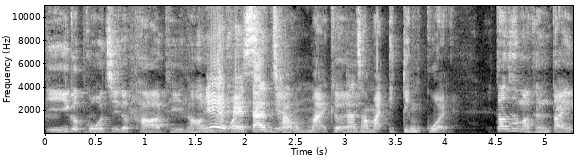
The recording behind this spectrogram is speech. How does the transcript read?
以一个国际的 party，然后你也可以单场买，可是单场买一定贵。单车嘛可能单一，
